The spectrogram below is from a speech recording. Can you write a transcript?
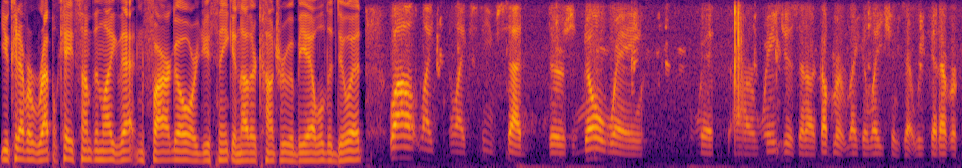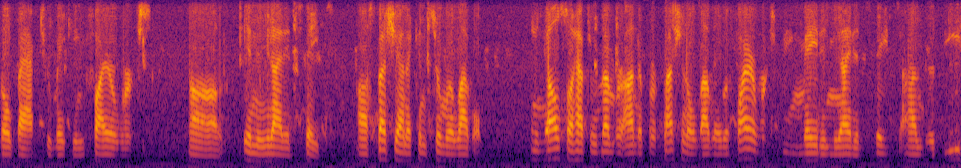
you could ever replicate something like that in Fargo, or do you think another country would be able to do it? Well, like like Steve said, there's no way with our wages and our government regulations that we could ever go back to making fireworks uh, in the United States, uh, especially on a consumer level. And you also have to remember on the professional level, the fireworks being made in the United States on the B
